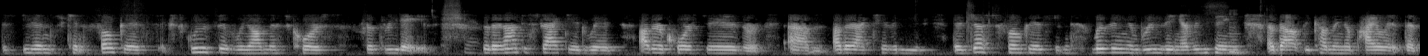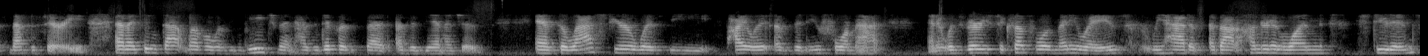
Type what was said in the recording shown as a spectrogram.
the students can focus exclusively on this course for three days. Sure. So they're not distracted with other courses or um, other activities. They're just focused and living and breathing everything mm-hmm. about becoming a pilot that's necessary. And I think that level of engagement has a different set of advantages. And so last year was the pilot of the new format, and it was very successful in many ways. We had a, about 101 students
